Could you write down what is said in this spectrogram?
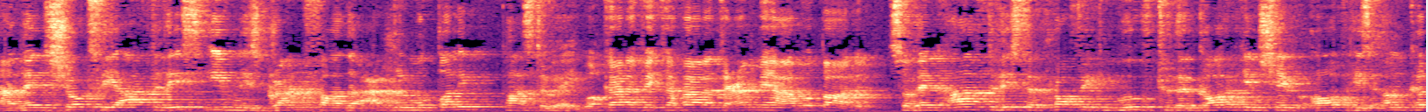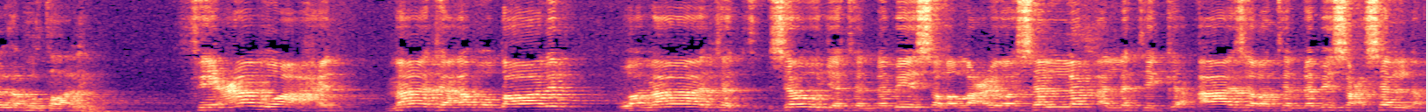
And then shortly after this, even his grandfather Abdul Muttalib passed away. وكان في كفالة عمها أبو طالب So then after this, the Prophet moved to the guardianship of his uncle Abu Talib. في عام واحد مات أبو طالب وماتت زوجة النبي صلى الله عليه وسلم التي آزرت النبي صلى الله عليه وسلم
